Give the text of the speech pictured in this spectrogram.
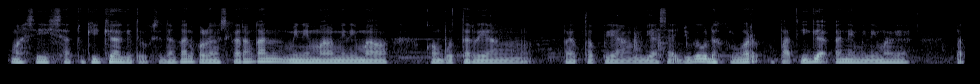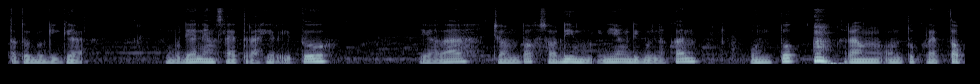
masih 1 GB gitu. Sedangkan kalau yang sekarang kan minimal minimal komputer yang laptop yang biasa juga udah keluar 4 GB kan yang minimal ya. 4 atau 2 GB kemudian yang slide terakhir itu ialah contoh sodim. Ini yang digunakan untuk RAM untuk laptop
